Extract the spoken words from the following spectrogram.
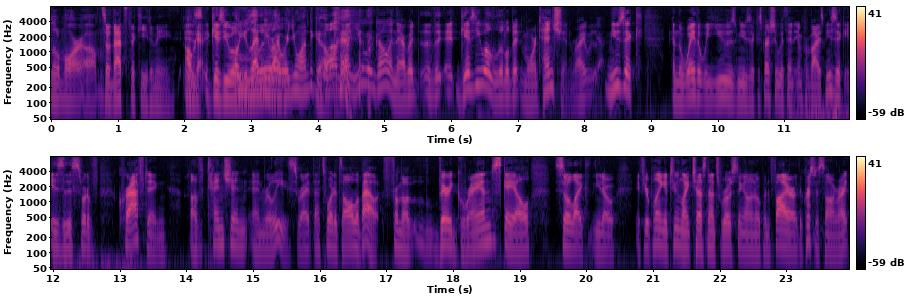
little more. Um, So that's the key to me. Okay. it gives you. A oh, you led me right where you wanted to go. Well, no, you were going there, but the, it gives you a little bit more tension, right? Yeah. Music and the way that we use music, especially within improvised music, is this sort of crafting of tension and release, right? That's what it's all about from a very grand scale. So, like, you know, if you're playing a tune like Chestnuts Roasting on an Open Fire, the Christmas song, right?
